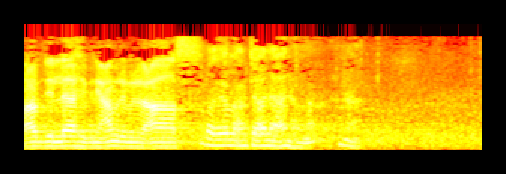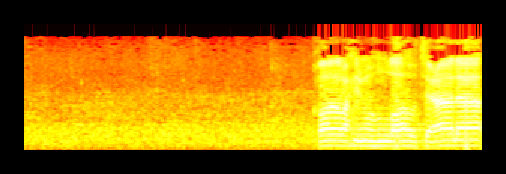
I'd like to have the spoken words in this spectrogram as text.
وعبد الله بن عمرو بن العاص. رضي الله تعالى عنهما. نعم. قال رحمه الله تعالى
